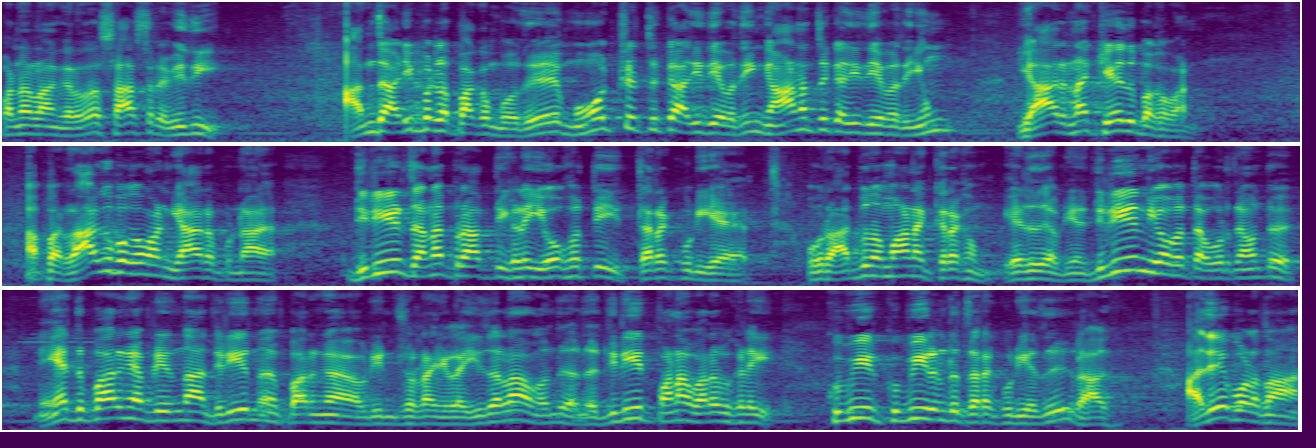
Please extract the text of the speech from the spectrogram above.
பண்ணலாங்கிறத சாஸ்திர விதி. அந்த அடிப்படையில் பார்க்கும்போது மோட்சத்துக்கு அதிதேவதையும் ஞானத்துக்கு அதிதேவதையும் யாருன்னா கேது பகவான். அப்போ ராகு பகவான் யார் அப்படின்னா திடீர் தனப்பிராப்திகளை யோகத்தை தரக்கூடிய ஒரு அற்புதமான கிரகம் எது அப்படின்னு? திடீர்னு யோகத்தை ஒருத்தன் வந்து நேற்று பாருங்க அப்படின்னு தான் திடீர்னு பாருங்க அப்படின்னு சொல்கிறாங்களே இதெல்லாம் வந்து அந்த திடீர் பண வரவுகளை குபீர் குபீர் என்று தரக்கூடியது ராகு. அதே போல் தான்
